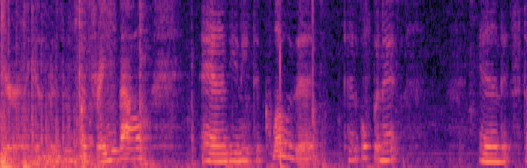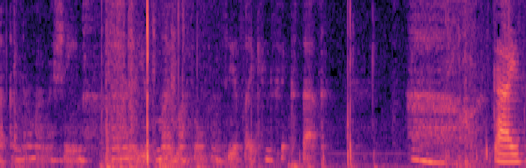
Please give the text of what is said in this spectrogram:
here. I guess this is the drain valve and you need to close it and open it and it's stuck under my machine. I'm to use my muscles and see if I can fix that. Guys,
